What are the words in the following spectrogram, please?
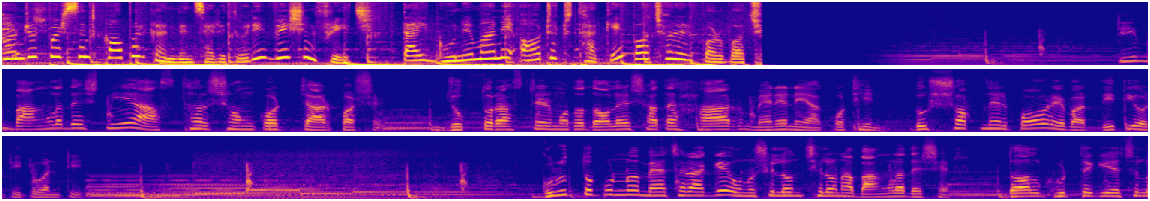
হান্ড্রেড পার্সেন্ট কপার কন্ডেন্সারে তৈরি ভিশন ফ্রিজ তাই গুণে মানে অটুট থাকে বছরের পর বছর। টিম বাংলাদেশ নিয়ে আস্থার সংকট চারপাশে। যুক্তরাষ্ট্রের মতো দলের সাথে হার মেনে নেয়া কঠিন। দুঃস্বপ্নের পর এবার দ্বিতীয় টি টোয়েন্টি গুরুত্বপূর্ণ ম্যাচের আগে অনুশীলন ছিল না বাংলাদেশের। দল ঘুরতে গিয়েছিল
